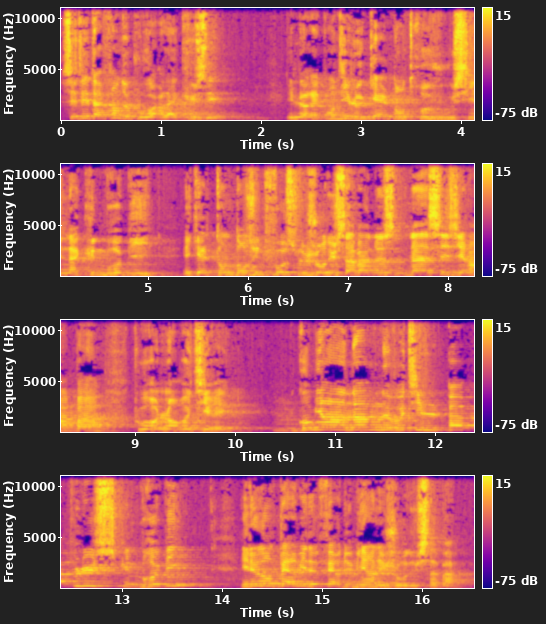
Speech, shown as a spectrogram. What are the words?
C'était afin de pouvoir l'accuser. Il leur répondit, lequel d'entre vous, s'il n'a qu'une brebis, et qu'elle tombe dans une fosse le jour du sabbat, ne la saisira pas pour l'en retirer? Combien un homme ne vaut-il pas plus qu'une brebis? Il est donc permis de faire du bien les jours du sabbat.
